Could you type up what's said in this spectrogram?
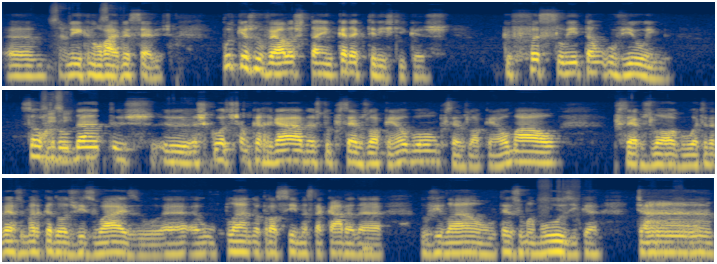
Uh, e que não vai haver séries. Porque as novelas têm características que facilitam o viewing. São sim, redundantes, sim. Uh, as cores são carregadas, tu percebes logo quem é o bom, percebes logo quem é o mau, percebes logo através de marcadores visuais, o, a, o plano aproxima-se da cara da, do vilão, tens uma música, tchan,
